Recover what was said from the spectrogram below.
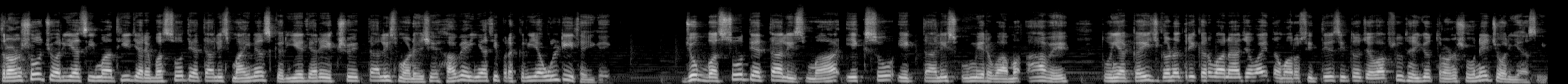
ત્રણસો ચોર્યાસીમાંથી જ્યારે બસો તેતાલીસ માઇનસ કરીએ, ત્યારે એકસો એકતાલીસ મળે છે. હવે અહીંયાથી પ્રક્રિયા ઉલટી થઈ ગઈ. જો બસો તેતાલીસમાં એકસો એકતાલીસ ઉમેરવામાં આવે, તો અહીંયા કઈ જ ગણતરી કરવા ના જવાય? તમારો સીધે સીધો જવાબ શું થઈ ગયો? ત્રણસો ને ચોર્યાસી.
